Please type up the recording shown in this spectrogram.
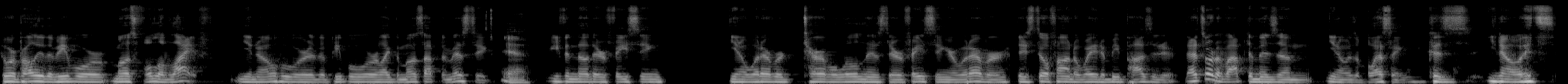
who are probably the people who are most full of life, you know, who are the people who are like the most optimistic Yeah. even though they're facing you know whatever terrible illness they're facing or whatever they still found a way to be positive that sort of optimism you know is a blessing because you know it's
